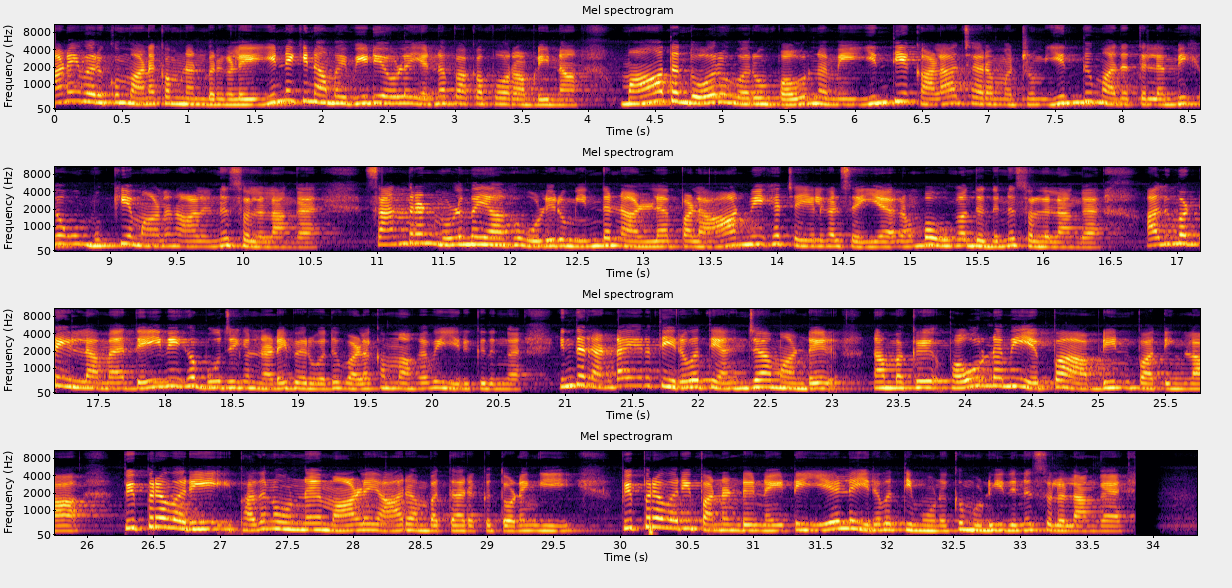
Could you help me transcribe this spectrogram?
அனைவருக்கும் வணக்கம் நண்பர்களே. இன்றைக்கி நாம் வீடியோவில் என்ன பார்க்க போகிறோம் அப்படின்னா மாதந்தோறும் வரும் பௌர்ணமி இந்திய கலாச்சாரம் மற்றும் இந்து மதத்தில் மிகவும் முக்கியமான நாள்னு சொல்லலாங்க. சந்திரன் முழுமையாக ஒளிரும் இந்த நாளில் பல ஆன்மீக செயல்கள் செய்ய ரொம்ப உகந்ததுன்னு சொல்லலாங்க. அது மட்டும் இல்லாமல் தெய்வீக பூஜைகள் நடைபெறுவது வழக்கமாகவே இருக்குதுங்க. இந்த ரெண்டாயிரத்தி இருபத்தி அஞ்சாம் ஆண்டு நமக்கு பௌர்ணமி எப்போ அப்படின்னு பார்த்தீங்களா? பிப்ரவரி பதினொன்று மாலை ஆறு ஐம்பத்தாறுக்கு தொடங்கி பிப்ரவரி பன்னெண்டு நைட்டு ஏழு இருபத்தி மூணுக்கு முடியுதுன்னு சொல்லலாங்க.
